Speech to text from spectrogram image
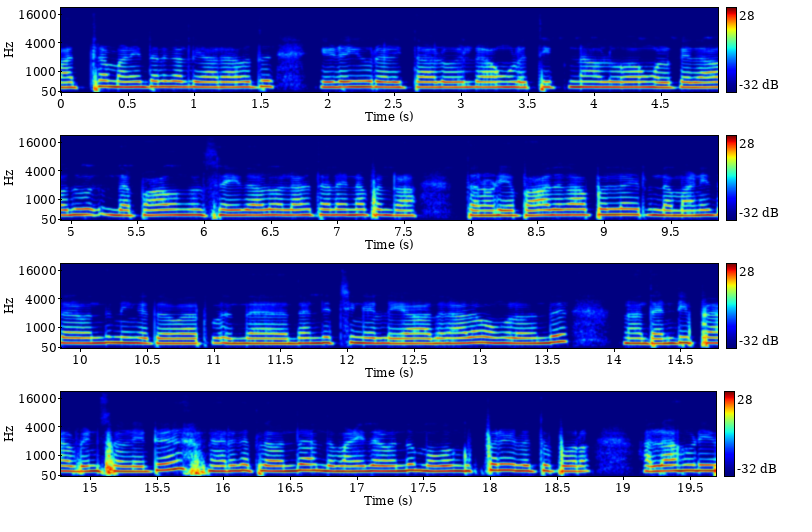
மற்ற மனிதர்கள் யாராவது இடையூறு அளித்தாலோ இல்லை அவங்கள திட்டினாலோ அவங்களுக்கு ஏதாவது இந்த பாவங்கள் செய்தாலோ அல்லாஹ் தாலா என்ன பண்ணுறான் தன்னுடைய பாதுகாப்பில் இருந்த மனிதரை வந்து நீங்கள் இந்த தண்டிச்சிங்க இல்லையா? அதனால் உங்களை வந்து நான் தண்டிப்பேன் அப்படின்னு சொல்லிட்டு நரகத்தில் வந்து அந்த மனிதரை வந்து முகங்குப்புற இழுத்து போகிறான் அல்லாஹுடைய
